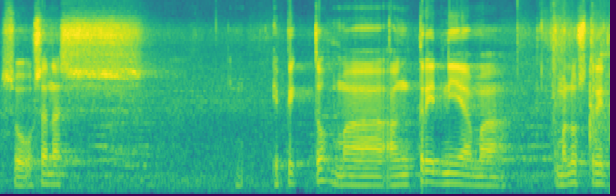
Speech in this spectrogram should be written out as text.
So usa na s- epekto ma ang trade niya ma malos trade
